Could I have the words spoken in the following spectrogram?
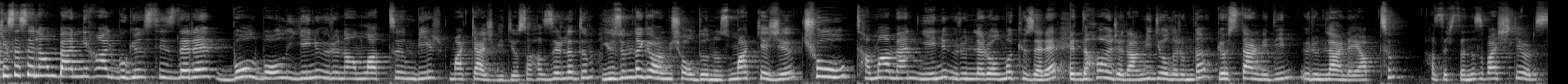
Herkese selam ben Nihal. Bugün sizlere bol bol yeni ürün anlattığım bir makyaj videosu hazırladım. Yüzümde görmüş olduğunuz makyajı çoğu tamamen yeni ürünler olmak üzere ve daha önceden videolarımda göstermediğim ürünlerle yaptım. Hazırsanız başlıyoruz.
